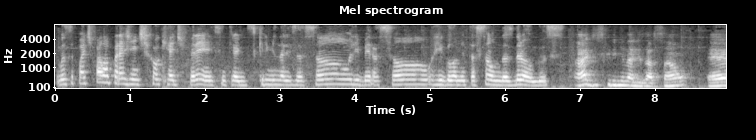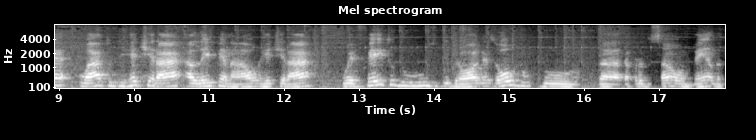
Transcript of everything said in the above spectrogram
Você pode falar para a gente qual que é a diferença entre a descriminalização, liberação, regulamentação das drogas? A descriminalização é o ato de retirar a lei penal, retirar o efeito do uso de drogas ou do, do da, da, produção, venda de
